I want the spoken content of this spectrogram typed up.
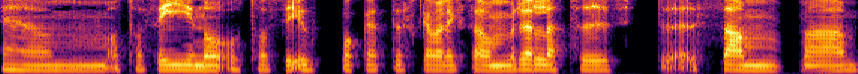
Ehm, um, och ta sig in och, och, ta sig upp och att det ska vara liksom relativt uh, samma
